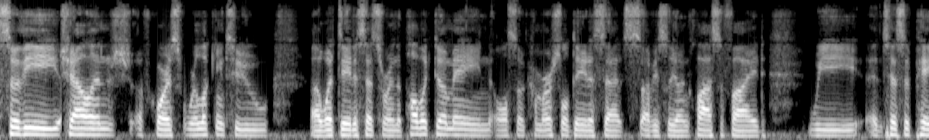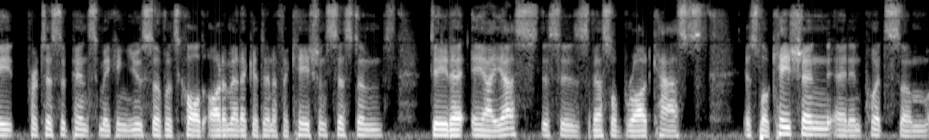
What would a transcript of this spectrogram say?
So the challenge, of course, we're looking to uh, what data sets are in the public domain, also commercial data sets, obviously unclassified. We anticipate participants making use of what's called automatic identification systems data AIS. This is vessel broadcasts its location and inputs some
